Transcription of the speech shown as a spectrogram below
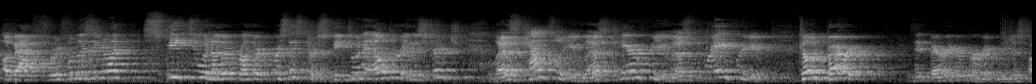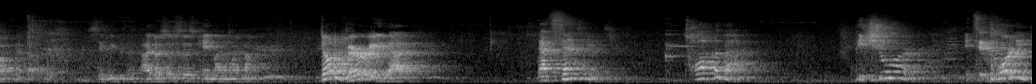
about fruitfulness in your life, speak to another brother or sister. Speak to an elder in this church. Let us counsel you. Let us care for you. Let us pray for you. Don't bury. Is it bury or bury? We were just talking about this. See, we, I just this came out of my mouth. Don't bury that, that sentiment. Talk about it. Be sure. It's important.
